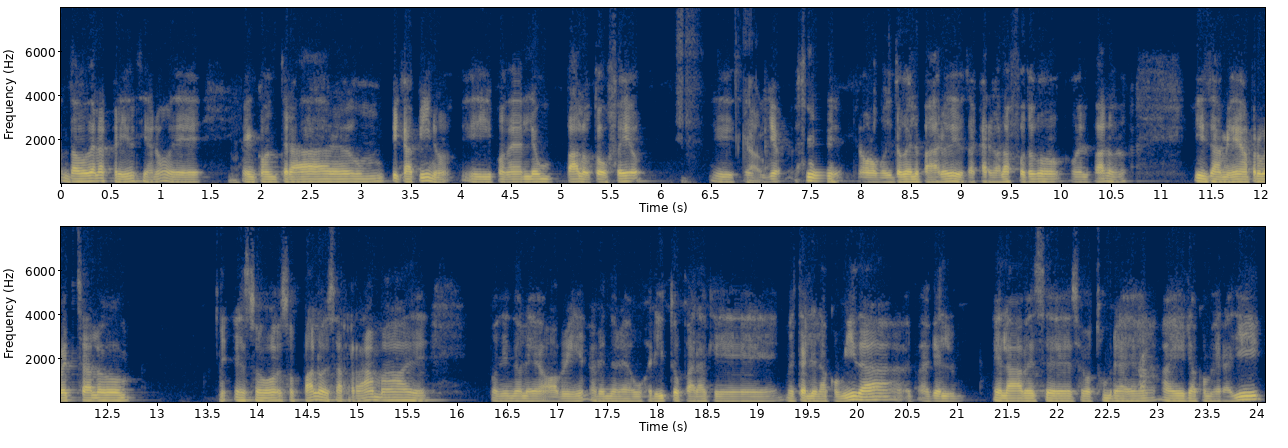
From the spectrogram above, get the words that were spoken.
dado de la experiencia, ¿no? De encontrar un picapino y ponerle un palo todo feo. Y Claro. yo, no, lo bonito que es el pájaro, digo, te has cargado la foto con, con el palo, ¿no? Y también aprovechar los- esos, esos palos, esas ramas, eh, poniéndole, abri- abriéndole agujeritos para que meterle la comida, para que el, el ave se, se acostumbre a, ir a comer allí,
